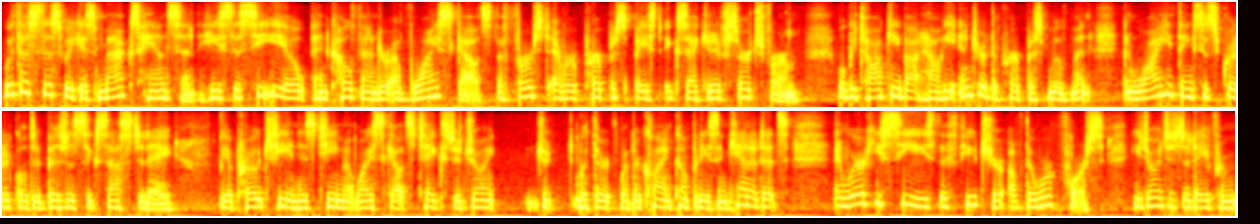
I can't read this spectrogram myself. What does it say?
With us this week is Max Hansen. He's the CEO and co founder of Y Scouts, the first ever purpose based executive search firm. We'll be talking about how he entered the purpose movement and why he thinks it's critical to business success today, the approach he and his team at Y Scouts takes to join with their with their client companies and candidates, and where he sees the future of the workforce. He joins us today from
